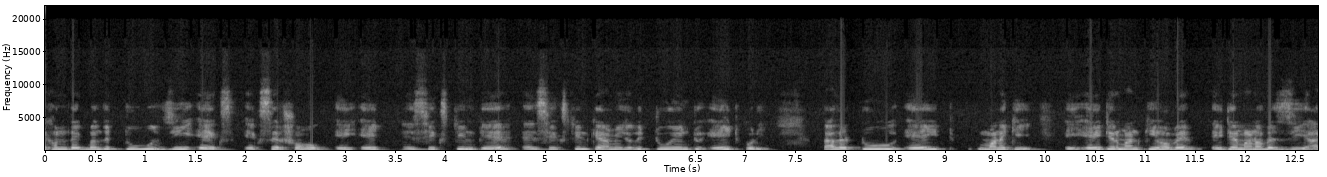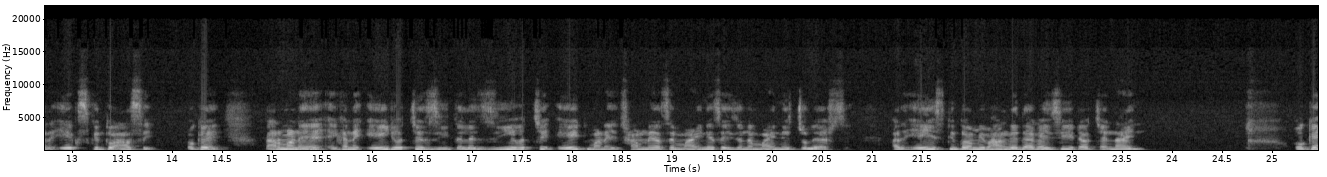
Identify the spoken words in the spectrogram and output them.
এখন দেখবেন যে টু জি এক্স এক্সের সহগ, এই এইট সিক্সটিনকে সিক্সটিনকে আমি যদি টু ইন্টু এইট করি তাহলে টু এইট মানে কি? এই এইটের মান কি হবে? এইটের মান হবে জি আর এক্স কিন্তু আছে ওকে তার মানে এখানে এইট হচ্ছে জি তাহলে জি হচ্ছে এইট মানে সামনে আছে মাইনাস এই জন্য মাইনাস চলে আসছে। আর এইচ কিন্তু আমি ভাঙে দেখাইছি, এটা হচ্ছে নাইন ওকে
